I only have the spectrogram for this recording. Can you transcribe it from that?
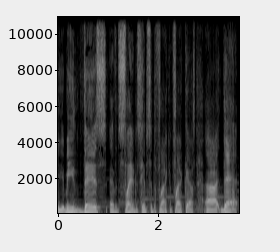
you mean this? Evan slammed his hips into Flack and Flack asked, that.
